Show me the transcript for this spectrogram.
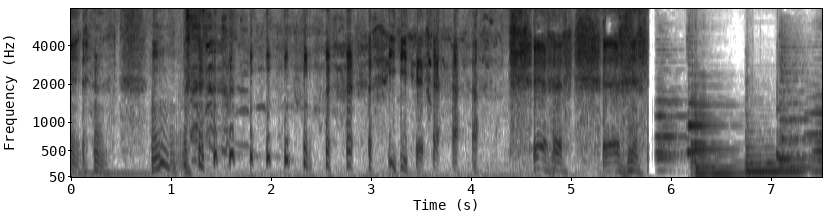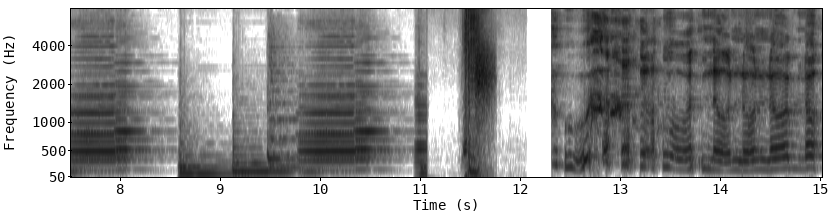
Oh, no, no, no, no.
